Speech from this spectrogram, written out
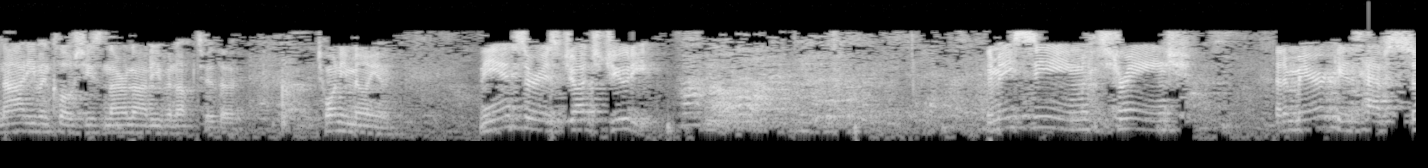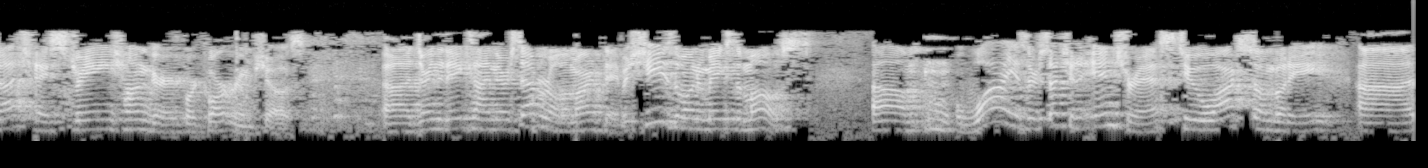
not even close. She's not even up to the 20 million. The answer is Judge Judy. It may seem strange that Americans have such a strange hunger for courtroom shows. Uh, during the daytime, there are several of them, aren't they? But she's the one who makes the most. Um, why is there such an interest to watch somebody uh,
